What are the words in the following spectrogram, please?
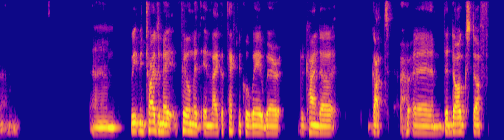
um, um, we, we tried to make film it in like a technical way where we kind of got um, the dog stuff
